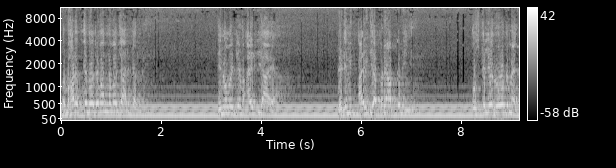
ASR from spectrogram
और भारत के नौजवान नवाचार कर रहे हैं। इनोवेटिव आइडिया आया। लेकिन आइडिया पर्याप्त नहीं है। उसके लिए रोड मैप,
